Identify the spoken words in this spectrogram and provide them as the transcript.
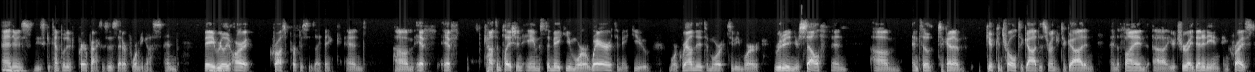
and mm-hmm. there's these contemplative prayer practices that are forming us, and they mm-hmm. really are cross purposes, I think. And um, if if contemplation aims to make you more aware, to make you more grounded, to more to be more rooted in yourself and um, and to to kind of give control to God, to surrender to God, and and to find uh, your true identity in, in Christ.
